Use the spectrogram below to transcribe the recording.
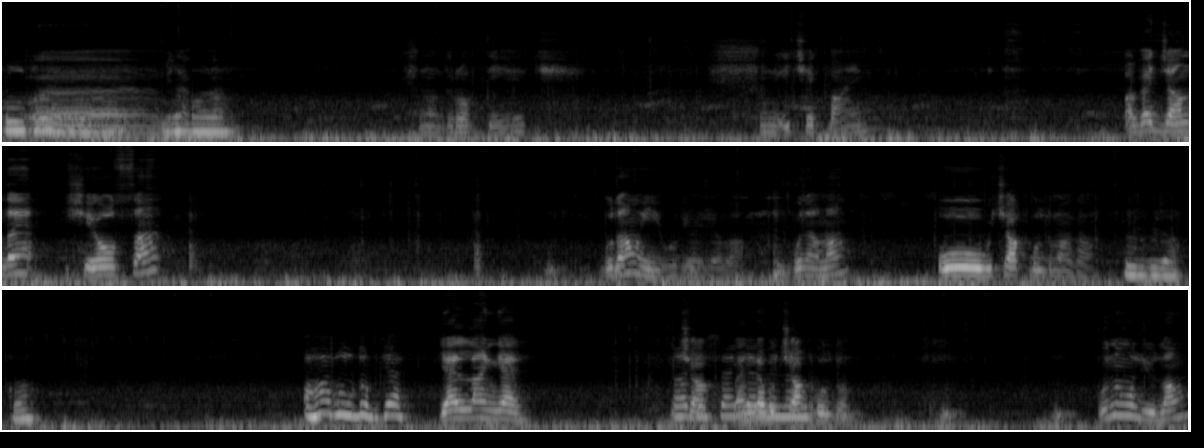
Buldum. Ee, bir dakika. ara. Şunu drop diyek. Şunu içek bakayım. Aga canda şey olsa Bu da mı iyi vuruyor acaba? Bu ne lan? Oo bıçak buldum aga. Dur bir dakika. Aha buldum gel. Gel lan gel. Bıçak. Ben gel de bıçak buldum. Bu ne oluyor lan?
